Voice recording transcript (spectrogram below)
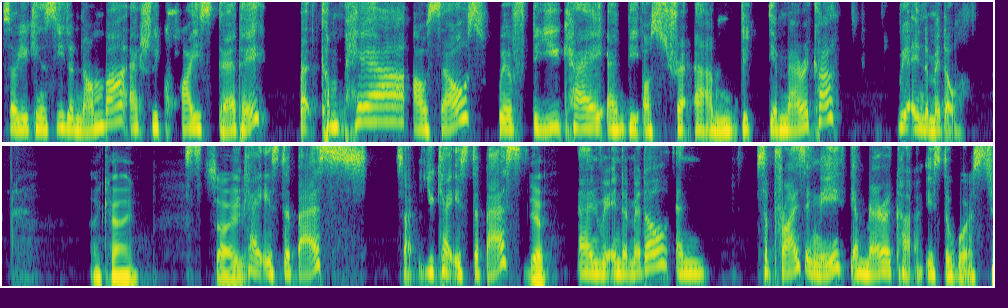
So you can see the number actually quite steady. But compare ourselves with the UK and the Australia, um, the, the America, we are in the middle. Okay. So UK is the best. So UK is the best. yeah. And we're in the middle. And surprisingly, America is the worst.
